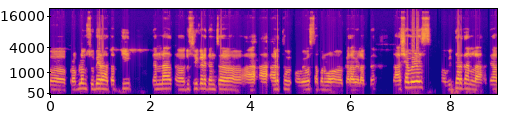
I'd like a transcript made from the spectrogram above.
प्रॉब्लेम्स उभे राहतात की त्यांना दुसरीकडे त्यांचं अर्थ व्यवस्थापन करावे लागतं. तर अशा वेळेस विद्यार्थ्यांना त्या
